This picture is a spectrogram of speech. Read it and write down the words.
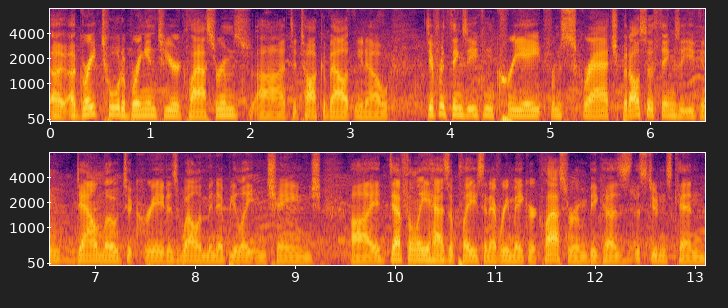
a, great tool to bring into your classrooms uh, to talk about, you know, different things that you can create from scratch, but also things that you can download to create as well and manipulate and change. Uh, it definitely has a place in every maker classroom because the students can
